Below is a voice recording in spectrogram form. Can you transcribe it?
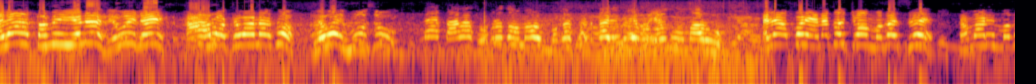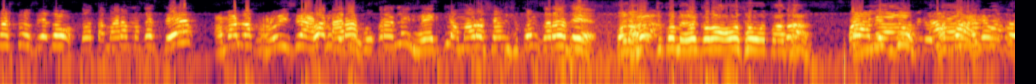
અલા તમે એને વેવાય નહીં ખારો થવાના છો. વેવાય હું છું? લે તારા છોકરો તો અમારું મગજ સટકાવી દે ભયાનું અમારું. અલા પણ એને તો જો મગજ છે? તમારી મગજ તો છે તો. તો તમારા મગજ છે? અમાર તો ઘણું છે આટલું તારા છોકરા લઈને હેડ કે અમારો સંગ શું કેમ કરે છે. પણ હવે ચૂકો મેં કરવા આવો છો પાછા. પણ અમે શું આપો હારે વાંધો.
